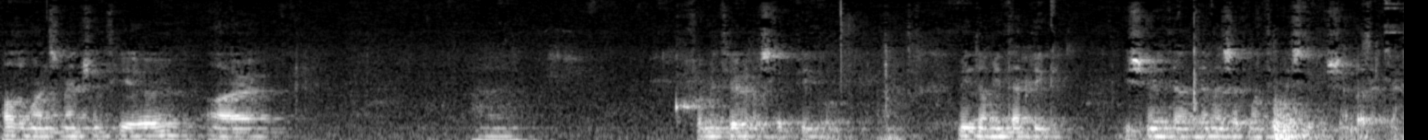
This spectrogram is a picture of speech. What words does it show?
All the ones mentioned here are for materialistic people. mint amit eddig ismételtem, ezek materialisztikus embereknek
